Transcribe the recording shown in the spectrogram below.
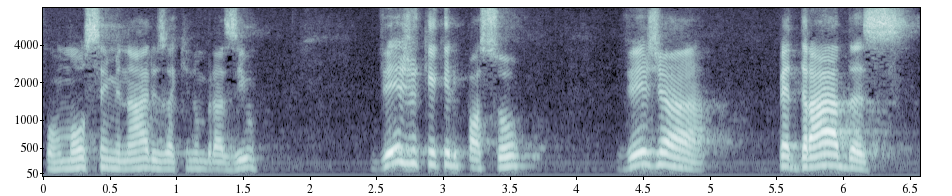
formou seminários aqui no Brasil. Veja o que, que ele passou, veja pedradas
